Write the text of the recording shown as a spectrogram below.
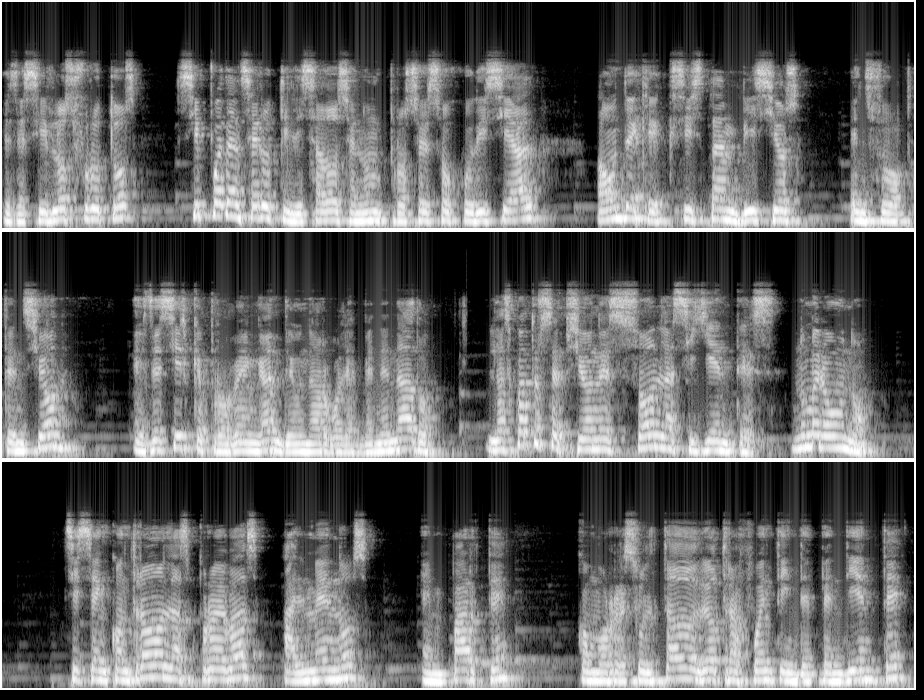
es decir, los frutos, sí pueden ser utilizados en un proceso judicial, aun de que existan vicios en su obtención, es decir, que provengan de un árbol envenenado. Las cuatro excepciones son las siguientes. Número uno, si se encontraron las pruebas, al menos en parte, como resultado de otra fuente independiente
